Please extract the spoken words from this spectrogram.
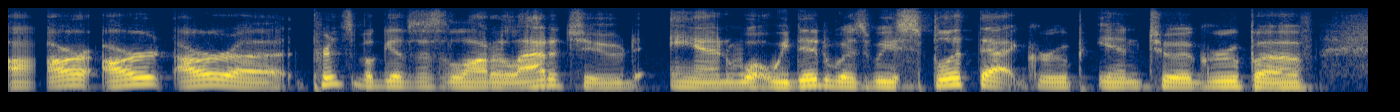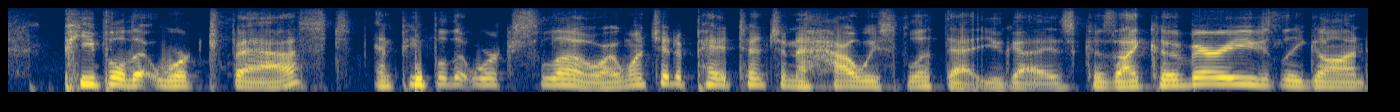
Our our our uh, principal gives us a lot of latitude, and what we did was we split that group into a group of people that worked fast and people that worked slow. I want you to pay attention to how we split that, you guys, because I could very easily gone,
